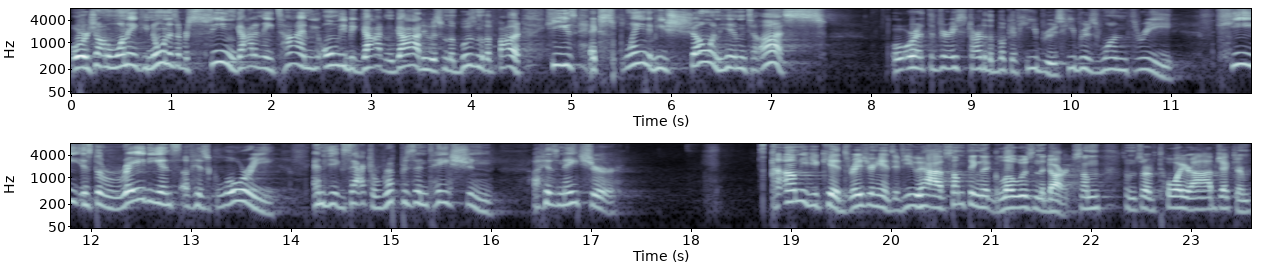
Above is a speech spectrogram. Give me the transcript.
Or John 1:18, no one has ever seen God at any time, the only begotten God who is from the bosom of the Father. He's explained him, he's shown him to us. Or at the very start of the book of Hebrews, Hebrews 1 3, He is the radiance of His glory and the exact representation of His nature. How many of you kids, raise your hands if you have something that glows in the dark, some, some sort of toy or object, or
